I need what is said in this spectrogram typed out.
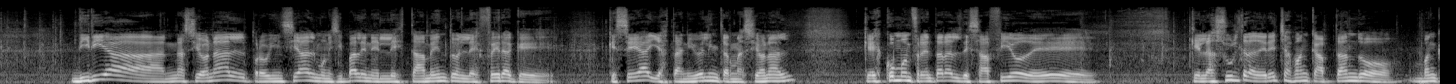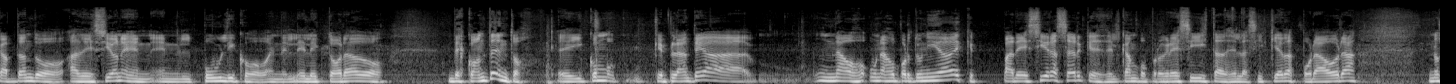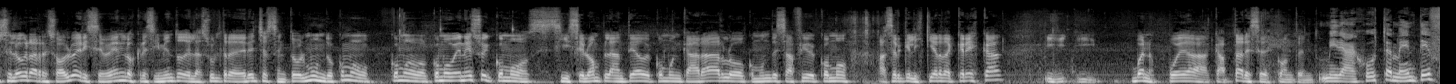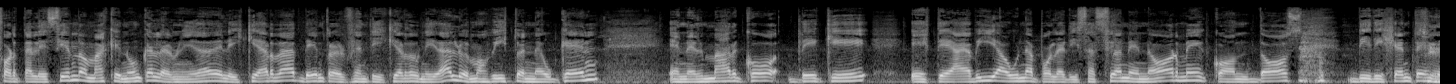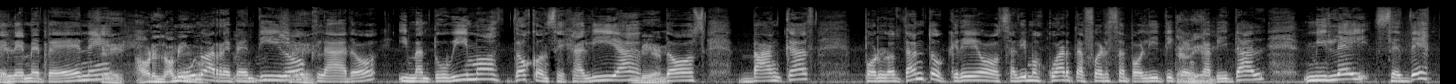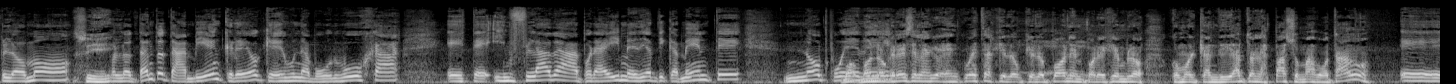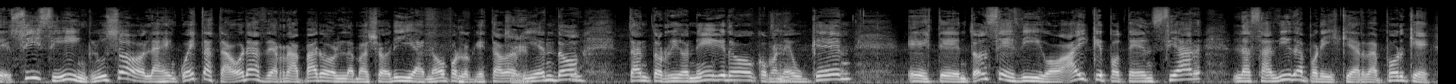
Diría nacional, provincial, municipal, en el estamento, en la esfera que, que sea y hasta a nivel internacional, que es cómo enfrentar al desafío de que las ultraderechas van captando, van captando adhesiones en, en el público, en el electorado descontento eh, y cómo que plantea una- unas oportunidades que pareciera ser que desde el campo progresista, desde las izquierdas, por ahora no se logra resolver y se ven los crecimientos de las ultraderechas en todo el mundo. ¿Cómo, cómo, cómo ven eso y cómo, si se lo han planteado, de cómo encararlo, como un desafío de cómo hacer que la izquierda crezca y, y, bueno, pueda captar ese descontento? Mira, justamente fortaleciendo más que nunca la unidad de la izquierda dentro del Frente Izquierda Unidad, lo hemos visto en Neuquén, en el marco de que este, había una polarización enorme con dos dirigentes Sí. del MPN, Sí, ahora el domingo. uno arrepentido, Sí. claro, y mantuvimos dos concejalías, Bien. dos bancas. Por lo tanto, creo, salimos cuarta fuerza política en capital. Mi ley se desplomó, Sí. por lo tanto también creo que es una burbuja este, inflada por ahí mediáticamente. No puede. ¿Vos, vos no crees en las encuestas que lo, que lo ponen, por ejemplo, como el candidato en las pasos más votado? Eh, sí, sí, incluso las encuestas hasta ahora derraparon la mayoría, ¿no? Por lo que estaba Sí. viendo, tanto Río Negro como Neuquén. Este, entonces digo, hay que potenciar la salida por izquierda, porque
